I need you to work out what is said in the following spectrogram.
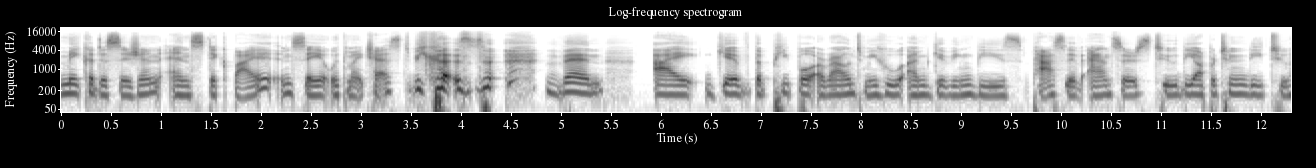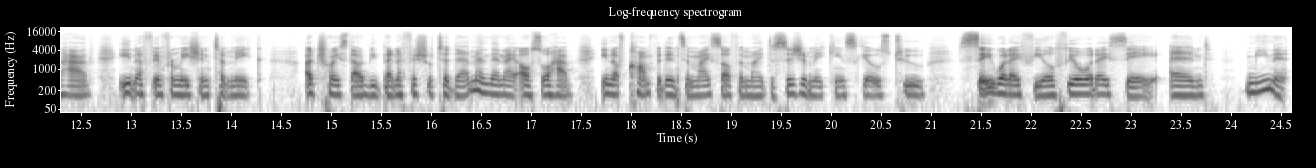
make a decision and stick by it and say it with my chest because then I give the people around me who I'm giving these passive answers to the opportunity to have enough information to make a choice that would be beneficial to them. And then I also have enough confidence in myself and my decision making skills to say what I feel, feel what I say, and mean it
